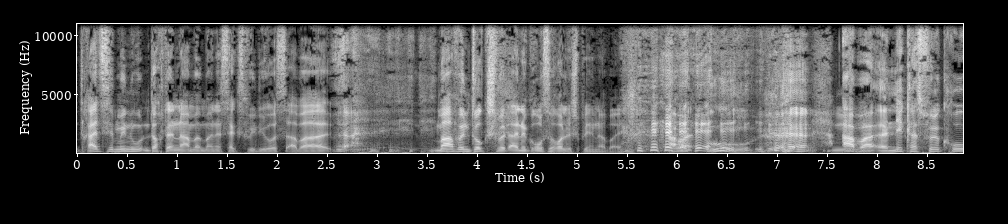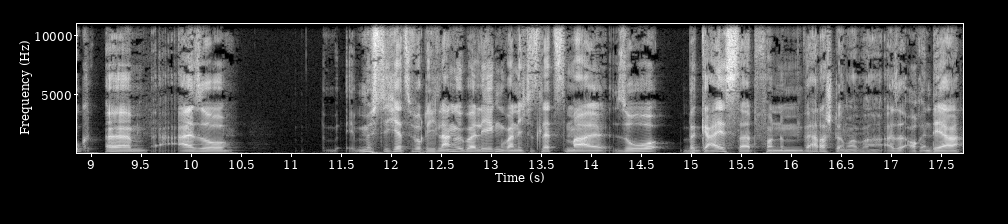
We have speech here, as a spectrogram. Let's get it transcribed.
13 Minuten doch der Name meines Sexvideos, aber ja. Marvin Dux wird eine große Rolle spielen dabei. Aber, uh. aber äh, Niklas Füllkrug, ähm, also müsste ich jetzt wirklich lange überlegen, wann ich das letzte Mal so begeistert von einem Werder-Stürmer war. Also auch in der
